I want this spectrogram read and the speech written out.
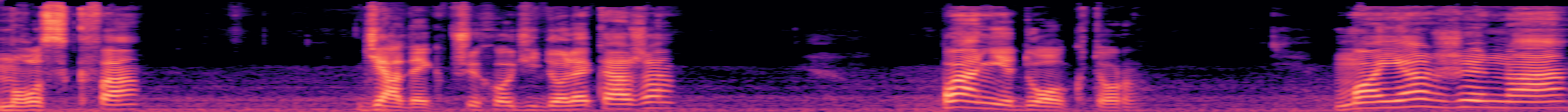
Moskwa. Dziadek przychodzi do lekarza. Panie doktor, moja żena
